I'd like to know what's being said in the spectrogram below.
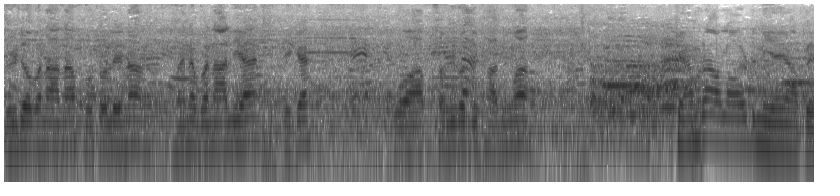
वीडियो बनाना, फ़ोटो लेना, मैंने बना लिया है, ठीक है? वो आप सभी को दिखा दूँगा। कैमरा अलाउड नहीं है यहाँ पे।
